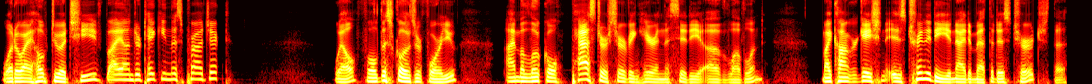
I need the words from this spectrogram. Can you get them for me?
What do I hope to achieve by undertaking this project? Well, full disclosure for you, I'm a local pastor serving here in the city of Loveland. My congregation is Trinity United Methodist Church, the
